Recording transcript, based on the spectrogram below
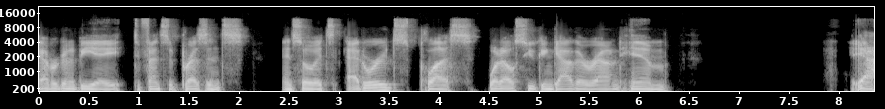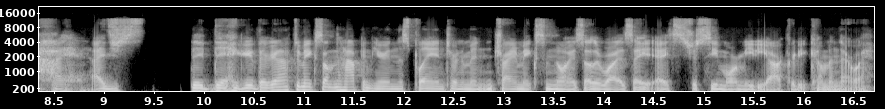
ever going to be a defensive presence. And so it's Edwards plus what else you can gather around him. Yeah, I, I just they, they they're gonna have to make something happen here in this play-in tournament and try and make some noise. Otherwise, I, I just see more mediocrity coming their way.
